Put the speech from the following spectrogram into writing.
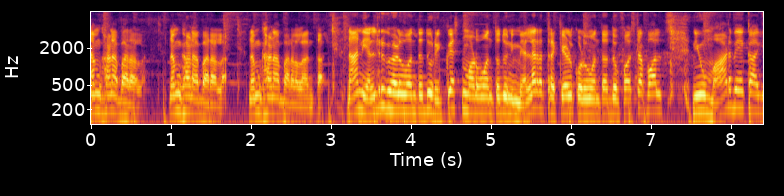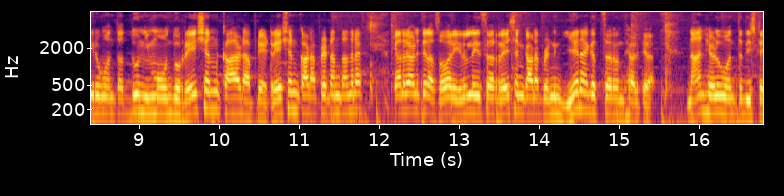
ನಮ್ಗೆ ಹಣ ಬರಲ್ಲ. ನಮ್ಗೆ ಹಣ ಬರಲ್ಲ ನಮ್ಗೆ ಹಣ ಬರಲ್ಲ ಅಂತ. ನಾನು ಎಲ್ರಿಗೂ ಹೇಳುವಂಥದ್ದು ರಿಕ್ವೆಸ್ಟ್ ಮಾಡುವಂಥದ್ದು, ನಿಮ್ಮೆಲ್ಲರ ಹತ್ರ ಕೇಳ್ಕೊಡುವಂಥದ್ದು. ಫಸ್ಟ್ ಆಫ್ ಆಲ್ ನೀವು ಮಾಡಬೇಕಾಗಿರುವಂಥದ್ದು ನಿಮ್ಮ ಒಂದು ration card update. Ration card update ಅಂತಂದರೆ ಎಲ್ಲರೂ ಹೇಳ್ತೀರಾ, ಸರ್, ಇರಲಿ ಸರ್, ರೇಷನ್ ಕಾರ್ಡ್ ಅಪ್ಡೇಟ್ ಏನಾಗುತ್ತೆ ಸರ್? ಅಂತ ಹೇಳ್ತೀರಾ. ನಾನು ಹೇಳುವಂಥದ್ದು ಇಷ್ಟೇ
